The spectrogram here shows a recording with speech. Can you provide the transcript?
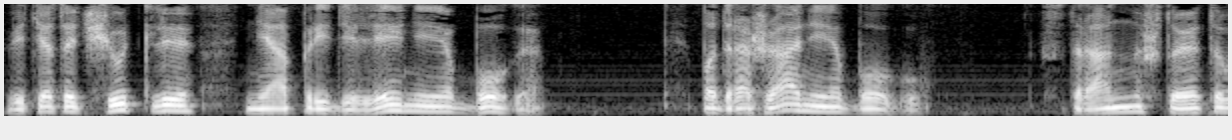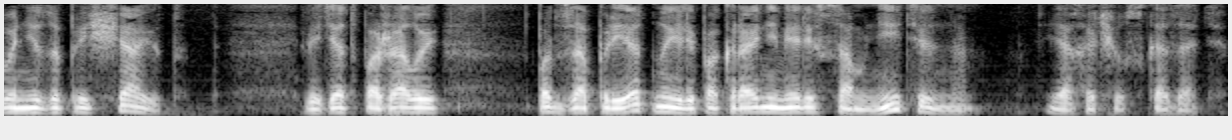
ведь это чуть ли не определение Бога, подражание Богу. Странно, что этого не запрещают, ведь это, пожалуй, подзапретно или, по крайней мере, сомнительно, я хочу сказать».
